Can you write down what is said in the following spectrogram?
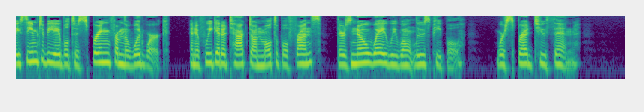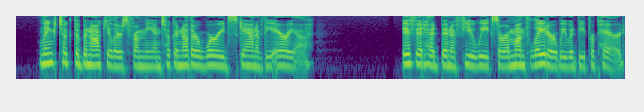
They seem to be able to spring from the woodwork, and if we get attacked on multiple fronts, there's no way we won't lose people. We're spread too thin. Link took the binoculars from me and took another worried scan of the area. If it had been a few weeks or a month later, we would be prepared.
